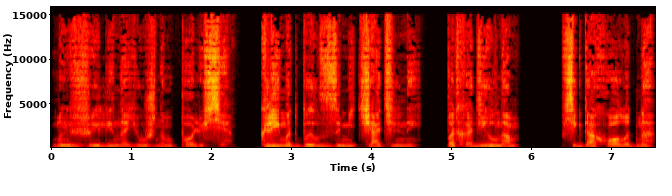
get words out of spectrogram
Мы жили на Южном полюсе. Климат был замечательный, подходил нам. Всегда холодно,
